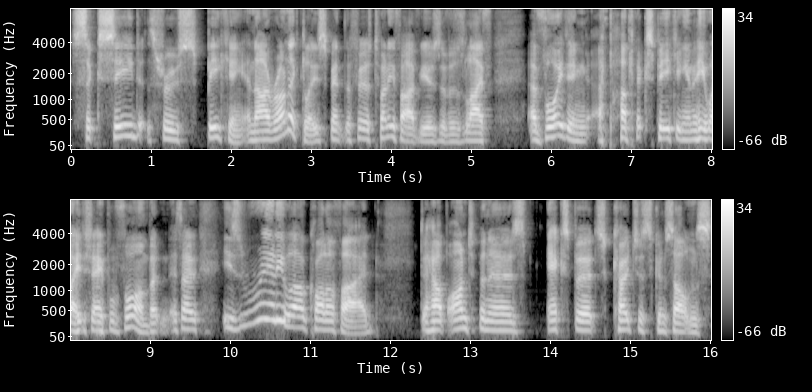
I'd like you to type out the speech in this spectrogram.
Succeed Through Speaking, and ironically, spent the first twenty five years of his life avoiding public speaking in any way, shape, or form. But so he's really well qualified to help entrepreneurs, experts, coaches, consultants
